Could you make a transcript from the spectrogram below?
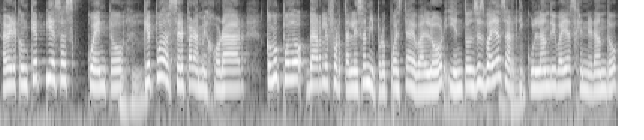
a ver con qué piezas cuento, qué puedo hacer para mejorar, cómo puedo darle fortaleza a mi propuesta de valor y entonces vayas articulando y vayas generando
